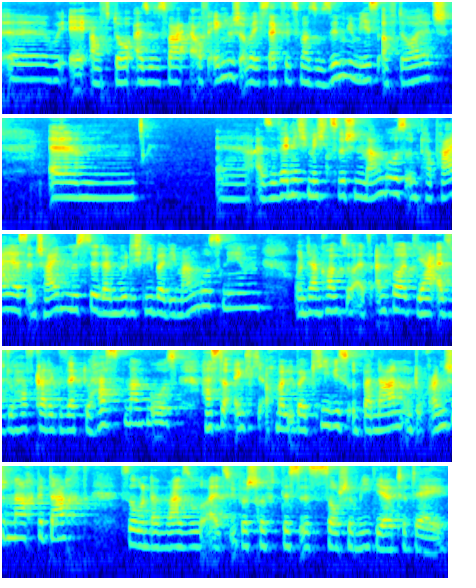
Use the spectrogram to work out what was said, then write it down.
äh, wo, äh, auf Deu also das war auf Englisch, aber ich sage jetzt mal so sinngemäß auf Deutsch. Ähm, äh, also wenn ich mich zwischen Mangos und Papayas entscheiden müsste, dann würde ich lieber die Mangos nehmen. Und dann kommt so als Antwort, ja, also du hast gerade gesagt, du hast Mangos. Hast du eigentlich auch mal über Kiwis und Bananen und Orangen nachgedacht? So, und dann war so als Überschrift, this is social media today.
